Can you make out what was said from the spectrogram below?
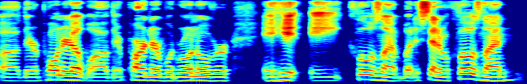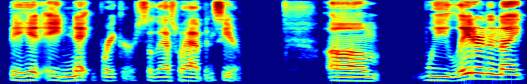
uh, their opponent up while their partner would run over and hit a clothesline. But instead of a clothesline, they hit a neck breaker. So that's what happens here. Um, we later in the night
